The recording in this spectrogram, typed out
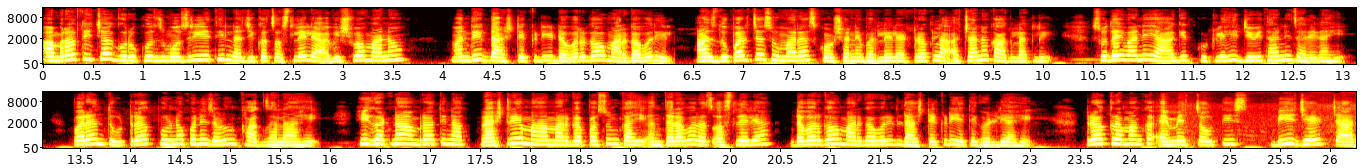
अमरावतीच्या गुरुकुंज मोजरी येथील नजीकच असलेल्या विश्वमानव मंदिर दाशटेकडी डवरगाव मार्गावरील आज दुपारच्या सुमारास कोळशाने भरलेल्या ट्रकला अचानक आग लागली. सुदैवाने या आगीत कुठलीही जीवितहानी झाली नाही परंतु ट्रक पूर्णपणे जळून खाक झाला आहे. ही घटना अमरावती नाग राष्ट्रीय महामार्गापासून काही अंतरावरच असलेल्या डवरगाव मार्गावरील दाशटेकडी येथे घडली आहे. ट्रक क्रमांक एम एच चौतीस बी झेड चार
